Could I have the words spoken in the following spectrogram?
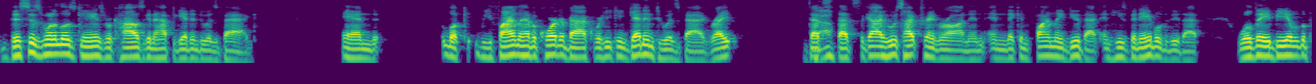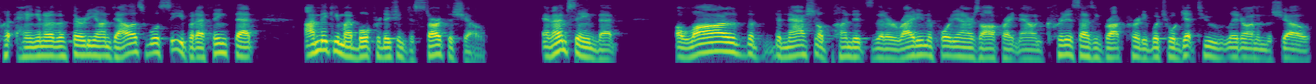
this is one of those games where Kyle's going to have to get into his bag. And look, we finally have a quarterback where he can get into his bag, right? That's Yeah. that's the guy who's hype train were on, and, and they can finally do that. And he's been able to do that. Will they be able to put hang another 30 on Dallas? We'll see. But I think that I'm making my bold prediction to start the show. And I'm saying that a lot of the, the national pundits that are writing the 49ers off right now and criticizing Brock Purdy, which we'll get to later on in the show,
